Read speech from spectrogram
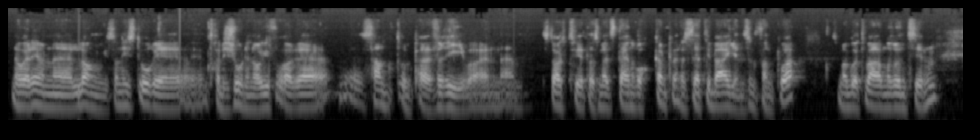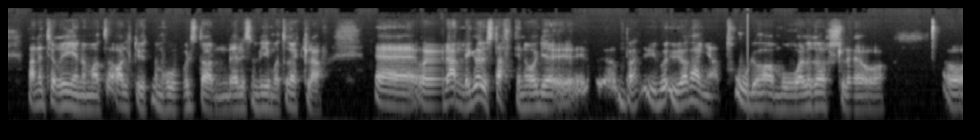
Nå er det jo en eh, lang sånn historietradisjon i Norge for uh, sentrum-periferi. var en uh, statsviter som het Stein Rokkan på Universitetet i Bergen som fant på. Som har gått verden rundt siden. Denne teorien om at alt utenom hovedstaden det er liksom vi mot røkla. Eh, og Den ligger jo sterkt i Norge, uavhengig av tro du har målrørsle og, og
